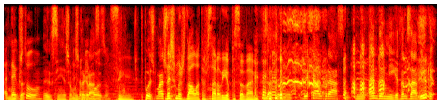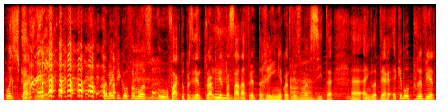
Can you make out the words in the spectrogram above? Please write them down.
Até muita- gostou. eh, Sim, achou, Achou muita graça. mimoso. Sim. Depois, mais Deixa-me ajudá-la a atravessar ali a passadeira. Exatamente. Dê cá o braço. Anda, amiga, vamos à bica. Hoje pago eu. Também ficou famoso o facto do Presidente Trump ter passado à frente da rainha quando fez uma visita ah, à Inglaterra. Acabou por haver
